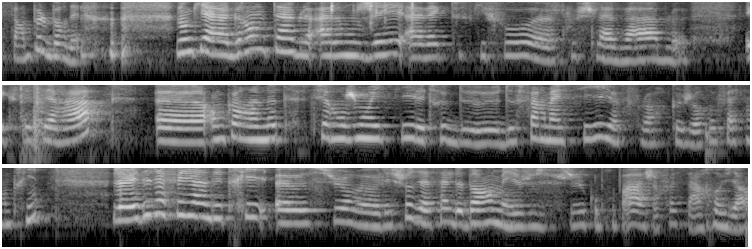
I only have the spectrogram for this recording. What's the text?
c'est un peu le bordel. Donc il y a la grande table allongée avec tout ce qu'il faut, euh, couche lavable, etc. Euh, encore un autre petit rangement ici, les trucs de, pharmacie. Il va falloir que je refasse un tri. J'avais déjà fait un des tris euh, sur les choses de la salle de bain, mais je ne comprends pas, à chaque fois ça revient.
